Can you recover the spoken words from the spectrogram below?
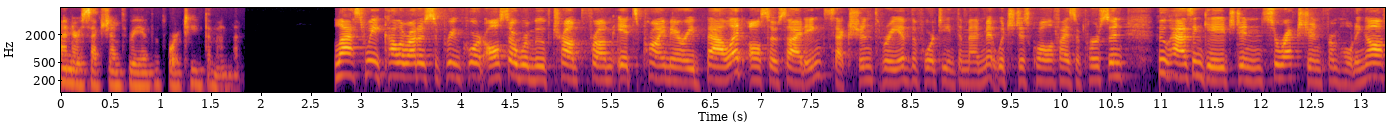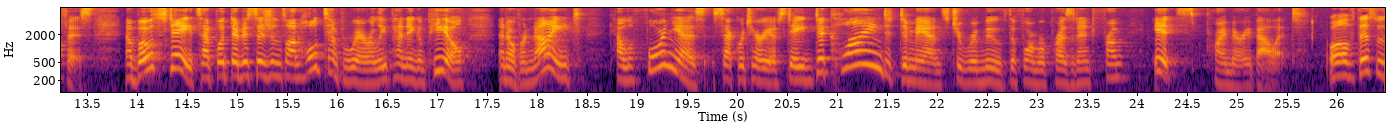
under Section 3 of the 14th Amendment. Last week, Colorado's Supreme Court also removed Trump from its primary ballot, also citing Section 3 of the 14th Amendment, which disqualifies a person who has engaged in insurrection from holding office. Now, both states have put their decisions on hold temporarily pending appeal, and overnight, California's Secretary of State declined demands to remove the former president from its primary ballot. Well, if this was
